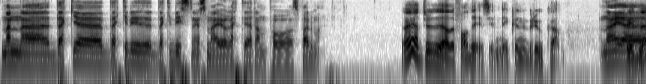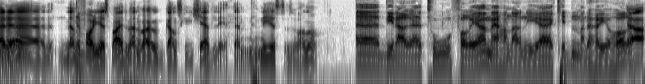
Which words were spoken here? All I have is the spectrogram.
Men uh, det, er ikke, det, er ikke det er ikke Disney som eier rettighetene på Spiderman. ja, jeg trodde de hadde fått dem, siden de kunne bruke den. Nei, uh, den, der, eh, den det- forrige Spiderman var jo ganske kjedelig, den nyeste som var nå. Eh, de der eh, to forrige med han der nye kiden med det høye håret. Ja,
